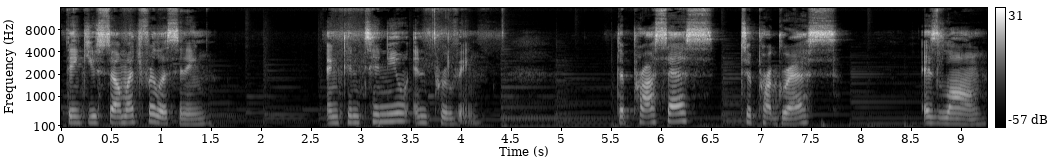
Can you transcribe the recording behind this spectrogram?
Thank you so much for listening and continue improving. The process to progress is long.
